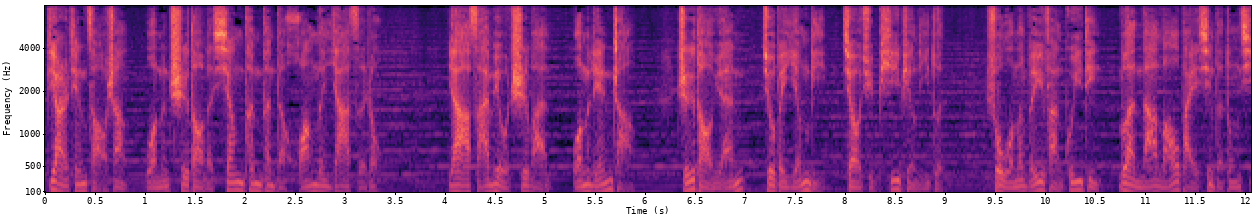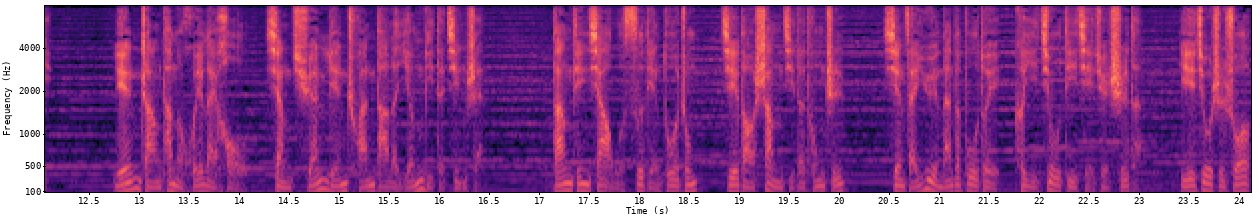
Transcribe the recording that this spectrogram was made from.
第二天早上，我们吃到了香喷喷的黄焖鸭子肉。鸭子还没有吃完，我们连长、指导员就被营里叫去批评了一顿，说我们违反规定，乱拿老百姓的东西。连长他们回来后，向全连传达了营里的精神。当天下午四点多钟，接到上级的通知，现在越南的部队可以就地解决吃的，也就是说，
